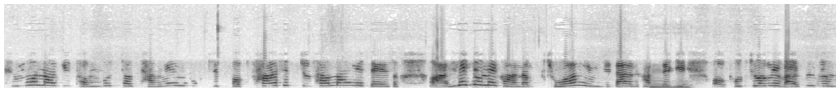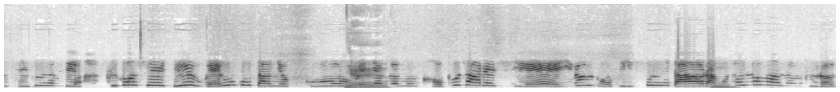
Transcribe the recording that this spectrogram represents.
등원하기 전부터 장애인복지법 40조 사망에 대해서 안내견에 관한 조항입니다. 갑자기 음. 어, 법 조항을 말씀드려서 죄송한데요. 그것을 늘 외우고 다녔고 네. 왜냐면은 거부 사례 시에 이런 법이 있습니다라고 음. 설명하는 그런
